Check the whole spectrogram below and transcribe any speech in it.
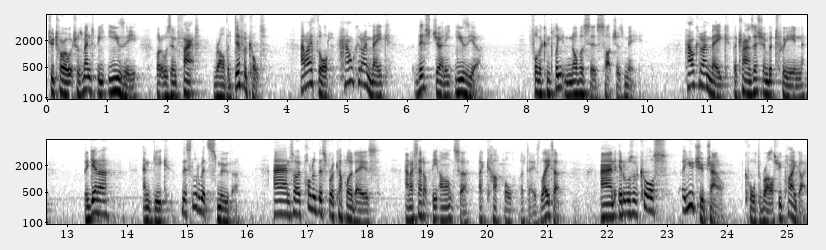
tutorial which was meant to be easy, but it was in fact rather difficult. And I thought, how could I make this journey easier for the complete novices such as me? How could I make the transition between beginner and geek this a little bit smoother? And so I pondered this for a couple of days, and I set up the answer a couple of days later. And it was, of course, a YouTube channel called The Raspberry Pi Guy.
